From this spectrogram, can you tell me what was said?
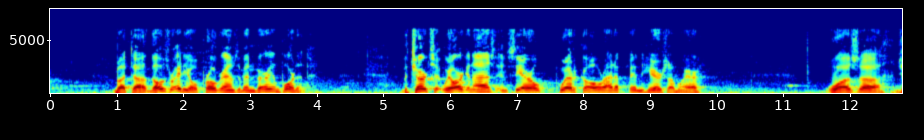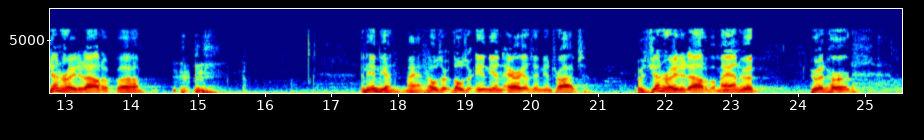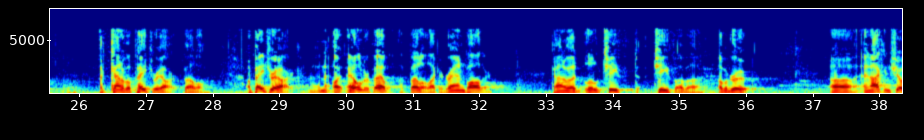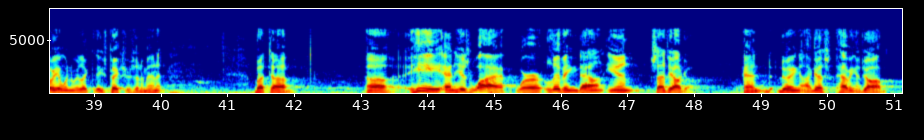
But uh, those radio programs have been very important the church that we organized in Cerro Puerco, right up in here somewhere, was uh, generated out of uh, an Indian man. Those are those are Indian areas, Indian tribes. It was generated out of a man who had who had heard a kind of a patriarch fellow, a patriarch, an, an elder fellow, a fellow like a grandfather kind of a little chief chief of a of a group. Uh, and I can show you when we look at these pictures in a minute. But uh, uh, he and his wife were living down in Santiago and doing, I guess, having a job.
